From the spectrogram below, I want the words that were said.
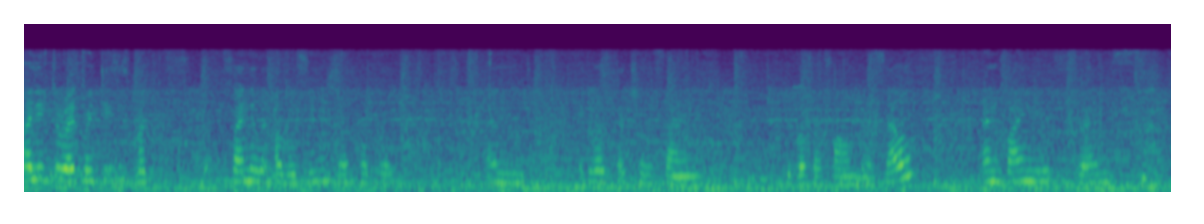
I need to write my thesis, but finally I will finish. I hope that. And it was actually fine because I found myself and find new friends.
